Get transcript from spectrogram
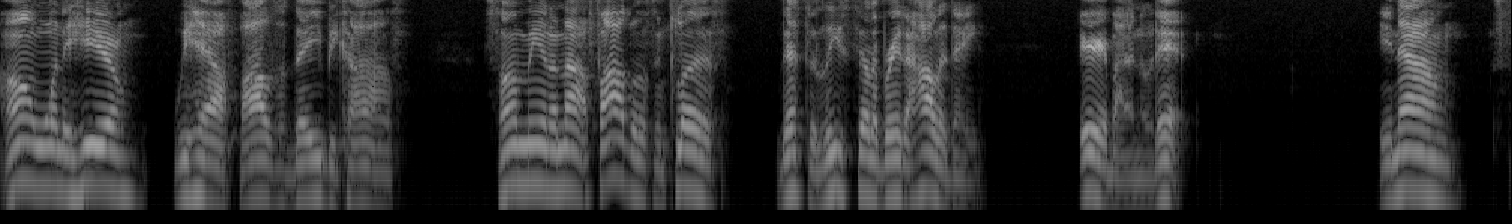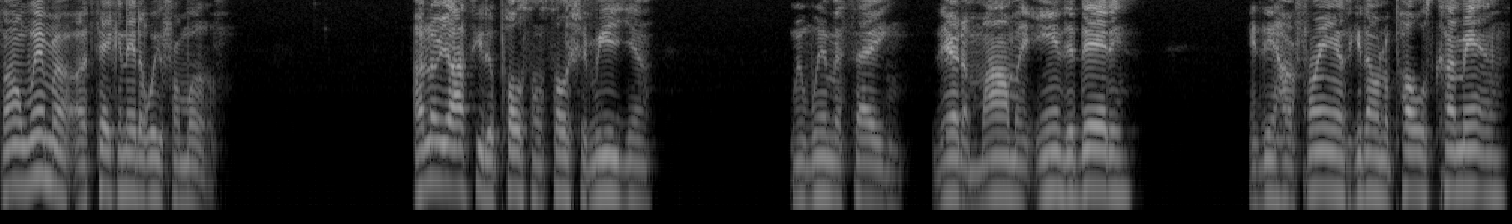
I don't want to hear we have Father's Day because some men are not fathers, and plus, that's the least celebrated holiday. Everybody know that. And now, some women are taking it away from us. I know y'all see the posts on social media when women say they're the mama and the daddy, and then her friends get on the post commenting,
